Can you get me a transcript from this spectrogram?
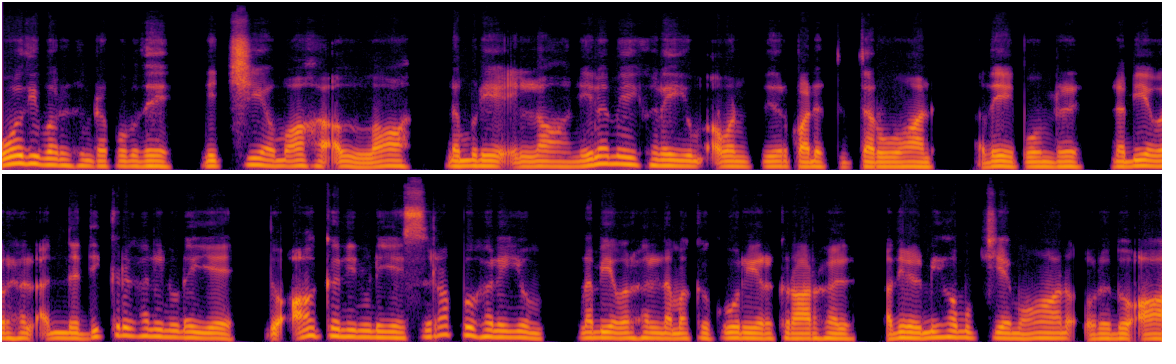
ஓதி வருகின்ற பொழுது நிச்சயமாக அல்லாஹ் நம்முடைய எல்லா நிலைமைகளையும் அவன் ஏற்படுத்தி தருவான். அதே போன்று நபி அவர்கள் அந்த திக்ருகளினுடைய துஆக்களினுடைய சிறப்புகளையும் நபி அவர்கள் நமக்கு கூறியிருக்கிறார்கள். அதில் மிக முக்கியமான ஒரு துஆ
